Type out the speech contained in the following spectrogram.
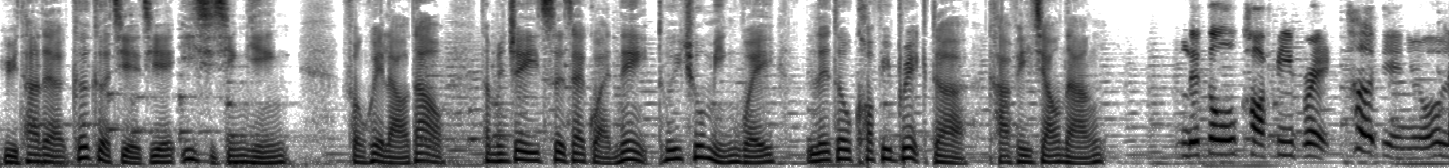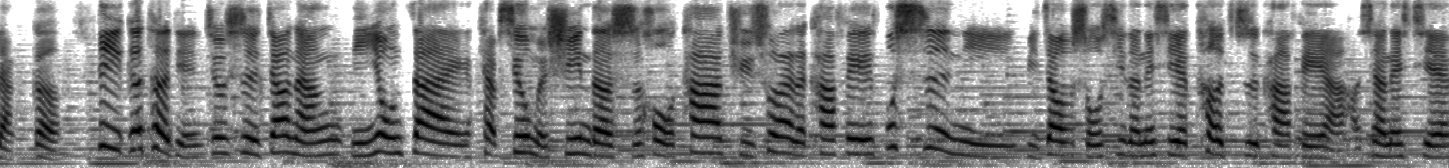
与他的哥哥姐姐一起经营。冯慧聊到，他们这一次在馆内推出名为 Little Coffee Break 的咖啡胶囊。Little Coffee Break 特点有两个，第一个特点就是胶囊，你用在 Capsule Machine 的时候，它取出来的咖啡不是你比较熟悉的那些特制咖啡啊，好像那些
